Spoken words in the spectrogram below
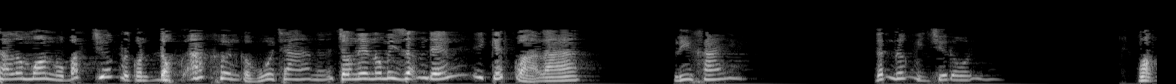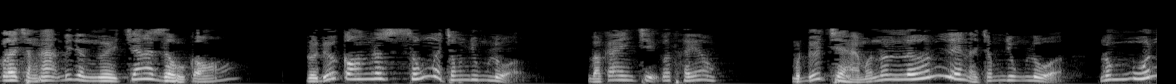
Salomon mà bắt trước rồi còn độc ác hơn cả vua cha nữa. Cho nên nó mới dẫn đến cái kết quả là ly khai đất nước bị chia đôi. Hoặc là chẳng hạn, bây giờ người cha giàu có, rồi đứa con nó sống ở trong nhung lụa. Và các anh chị có thấy không? Một đứa trẻ mà nó lớn lên ở trong nhung lụa, nó muốn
